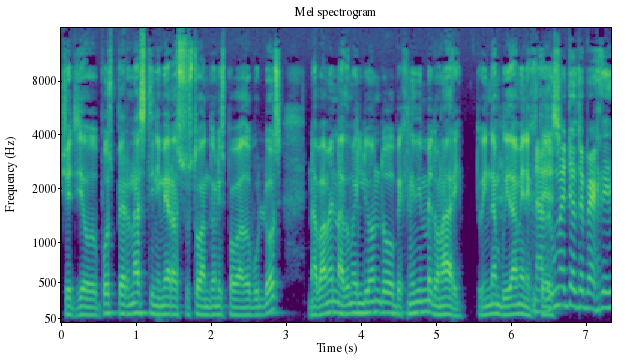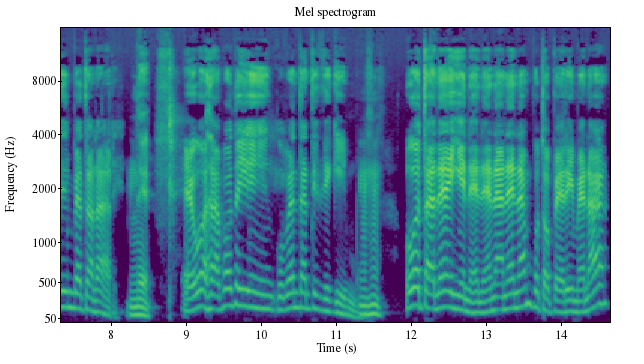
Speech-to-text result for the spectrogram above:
και το πώς περνάς την ημέρα σου στο Αντώνης Παπαδόπουλος, να πάμε να δούμε λίγο το παιχνίδι με τον Άρη. Το ήταν που είδαμε Να εχθές. δούμε και το παιχνίδι με τον Άρη. Ναι. Εγώ θα πω την κουβέντα τη δική μου. Μμμ. Όταν έγινε έναν έναν που το περίμενα,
